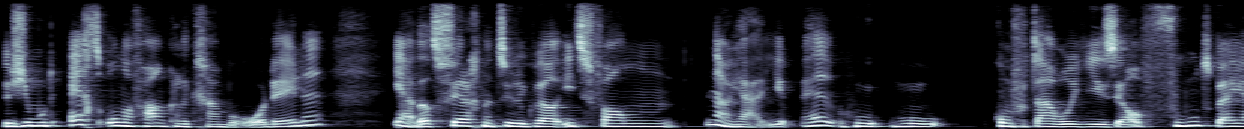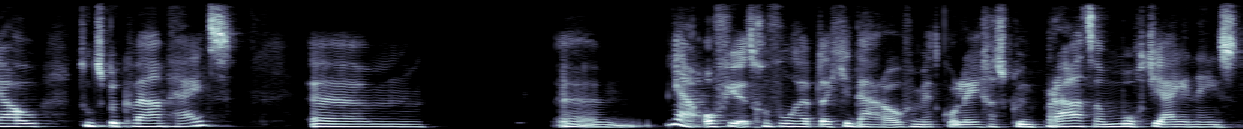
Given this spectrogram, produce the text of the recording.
Dus je moet echt onafhankelijk gaan beoordelen. Ja, dat vergt natuurlijk wel iets van, nou ja, je, hè, hoe, hoe comfortabel je jezelf voelt bij jouw toetsbekwaamheid. Ehm, Ehm, ja, of je het gevoel hebt dat je daarover met collega's kunt praten, mocht jij ineens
